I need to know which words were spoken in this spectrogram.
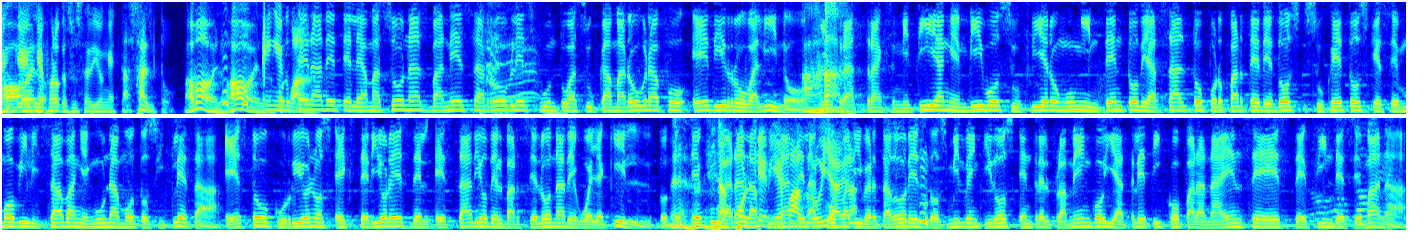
Vamos, vean qué, verlo. qué fue lo que sucedió en este asalto. Vamos a verlo, vamos a verlo. En reportera Ecuador. de Teleamazonas Vanessa Robles junto a su camarógrafo Eddie Robalino, Ajá. mientras transmitían en vivo, sufrieron un intento de asalto por parte de dos sujetos que se movilizaban en una motocicleta. Esto ocurrió en los exteriores del Estadio del Barcelona de Guayaquil, donde Mira, se jugará la porquería final de la patrulla, Copa mira. Libertadores 2022 entre el Flamengo y Atlético Paranaense este fin de semana.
